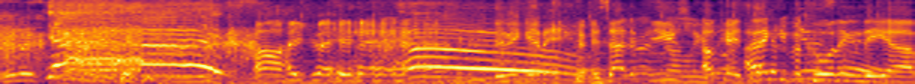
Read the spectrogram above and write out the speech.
yes! Oh, he got it. Oh! Did he get it? Is that the There fuse? Okay, thank you for defused calling the uh,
